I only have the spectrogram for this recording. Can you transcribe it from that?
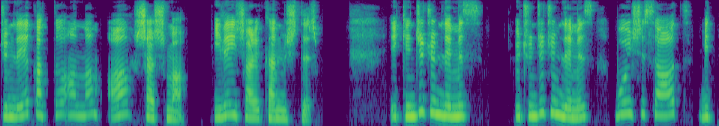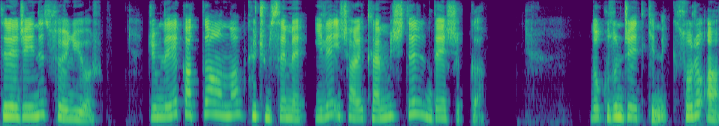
Cümleye kattığı anlam a şaşma ile işaretlenmiştir. İkinci cümlemiz, üçüncü cümlemiz bu işi saat bittireceğini söylüyor. Cümleye kattığı anlam küçümseme ile işaretlenmiştir D şıkkı. Dokuzuncu etkinlik. Soru A.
